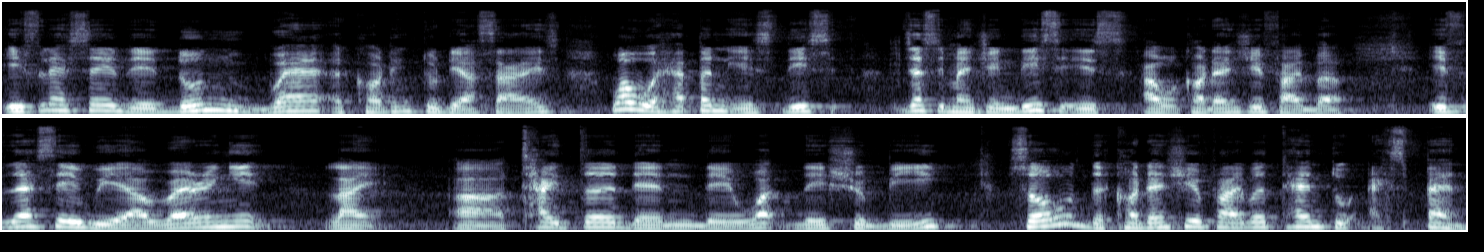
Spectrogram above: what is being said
if let's say they don't wear according to their size, what will happen is this, just imagine this is our Kodenshi fiber. If let's say we are wearing it like uh, tighter than they what they should be, so the Kodenshi fiber tend to expand.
